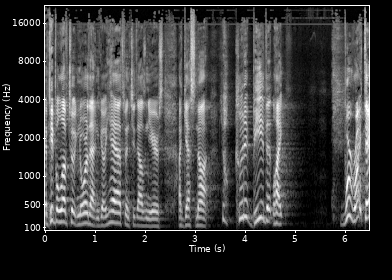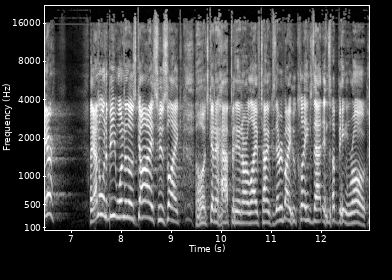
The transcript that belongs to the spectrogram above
And people love to ignore that and go, yeah, it's been 2,000 years. I guess not. Yo, could it be that, like, we're right there? Like, I don't want to be one of those guys who's like, oh, it's going to happen in our lifetime, because everybody who claims that ends up being wrong.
